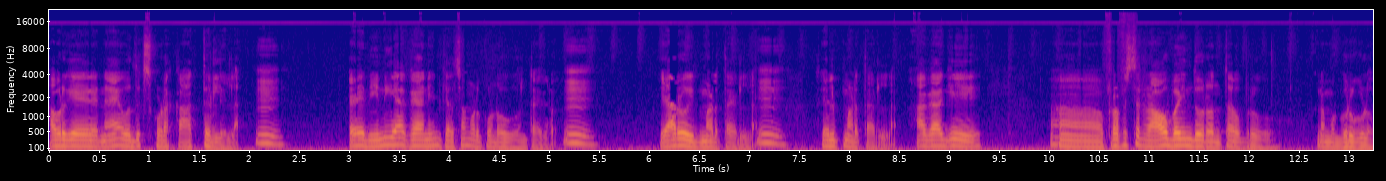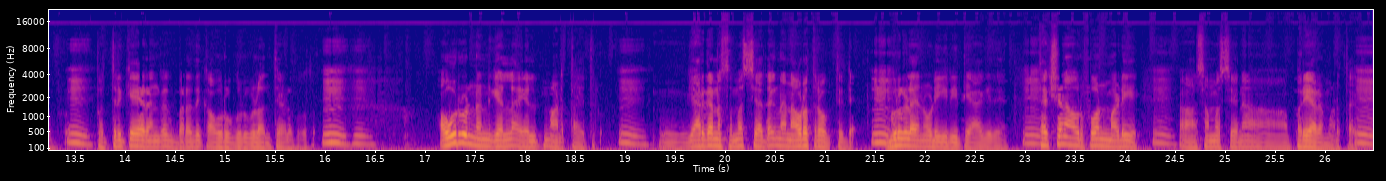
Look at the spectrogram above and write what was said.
ಅವ್ರಿಗೆ ನ್ಯಾಯ ಒದಗಿಸ್ಕೊಡಕ್ಕೆ ಆಗ್ತಿರ್ಲಿಲ್ಲ. ಏ ನಿನಗೆ ಯಾಕೆ ನೀನು ಕೆಲಸ ಮಾಡ್ಕೊಂಡು ಹೋಗು ಅಂತ ಇದ್ರು. ಯಾರೂ ಇದು ಮಾಡ್ತಾ ಇರಲಿಲ್ಲ. ಹೆಲ್ಪ್ ಮಾಡ್ತಾ ಇರಲಿಲ್ಲ. ಹಾಗಾಗಿ ಪ್ರೊಫೆಸರ್ ರಾವ್ ಬೈಂದೂರ್ ಅಂತ ಒಬ್ಬರು ನಮ್ಮ ಗುರುಗಳು. ಪತ್ರಿಕೆ ರಂಗಕ್ಕೆ ಬರೋದಕ್ಕೆ ಅವರು ಗುರುಗಳು ಅಂತ ಹೇಳ್ಬೋದು. ಅವರು ನನಗೆಲ್ಲ ಹೆಲ್ಪ್ ಮಾಡ್ತಾ ಇದ್ರು. ಯಾರಿಗಾನ ಸಮಸ್ಯೆ ಆದಾಗ ನಾನು ಅವ್ರ ಹತ್ರ ಹೋಗ್ತಿದ್ದೆ. ಗುರುಗಳೇ ನೋಡಿ ಈ ರೀತಿ ಆಗಿದೆ. ತಕ್ಷಣ ಅವ್ರು ಫೋನ್ ಮಾಡಿ ಆ, ಸಮಸ್ಯೆನ ಪರಿಹಾರ ಮಾಡ್ತಾ ಇದ್ರು.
